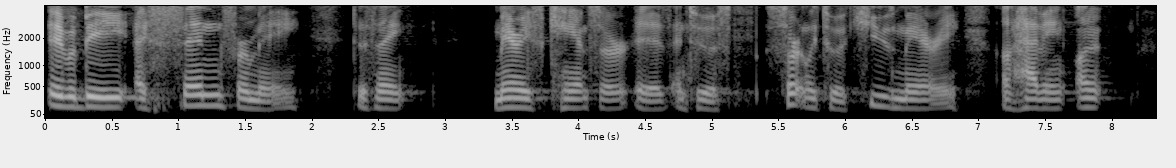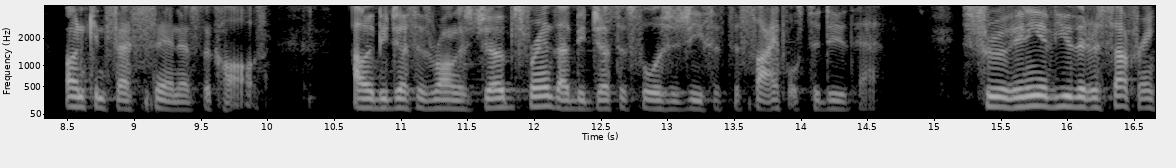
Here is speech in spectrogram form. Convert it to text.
it would be a sin for me to think Mary's cancer is, and to certainly to accuse Mary of having un, unconfessed sin as the cause. I would be just as wrong as Job's friends. I'd be just as foolish as Jesus' disciples to do that. It's true of any of you that are suffering.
